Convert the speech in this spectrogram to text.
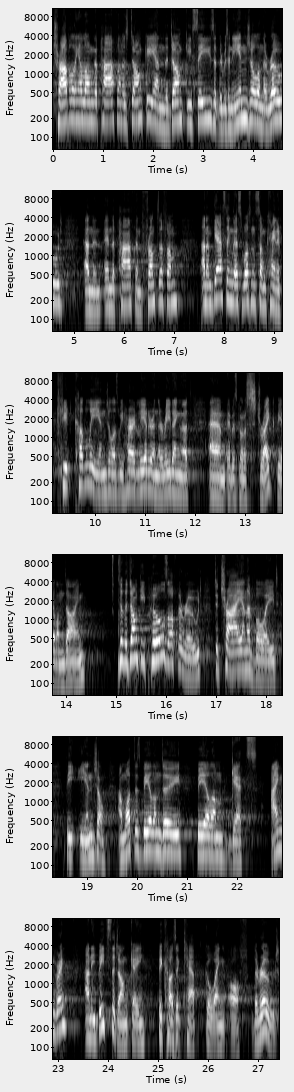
traveling along the path on his donkey, and the donkey sees that there was an angel on the road, and in, in the path in front of him. And I'm guessing this wasn't some kind of cute, cuddly angel, as we heard later in the reading, that um, it was going to strike Balaam down. So the donkey pulls off the road to try and avoid the angel. And what does Balaam do? Balaam gets angry and he beats the donkey because it kept going off the road.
